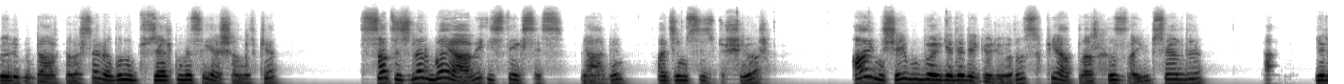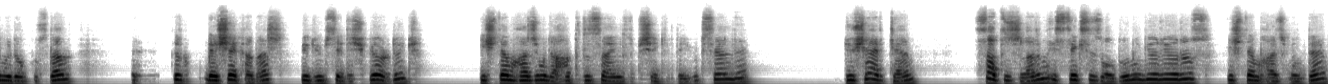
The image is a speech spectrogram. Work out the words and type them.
bölümünde arkadaşlar ve bunun düzeltmesi yaşanırken satıcılar bayağı bir isteksiz. Yani hacimsiz düşüyor. Aynı şeyi bu bölgede de görüyoruz. Fiyatlar hızla yükseldi. Yani 29'dan 45'e kadar bir yükseliş gördük. İşlem hacmi de hatırı sayılır bir şekilde yükseldi. Düşerken satıcıların isteksiz olduğunu görüyoruz. İşlem hacminde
